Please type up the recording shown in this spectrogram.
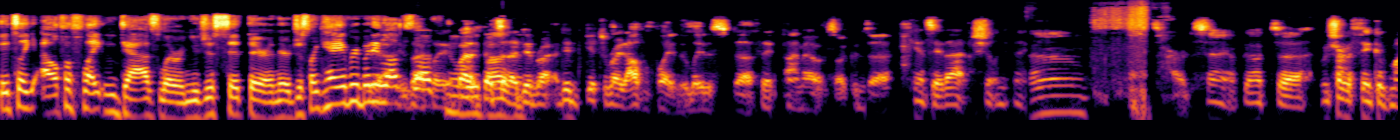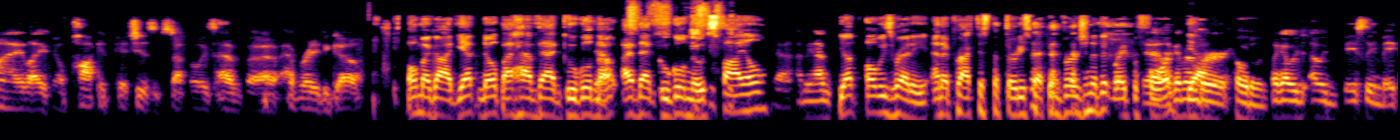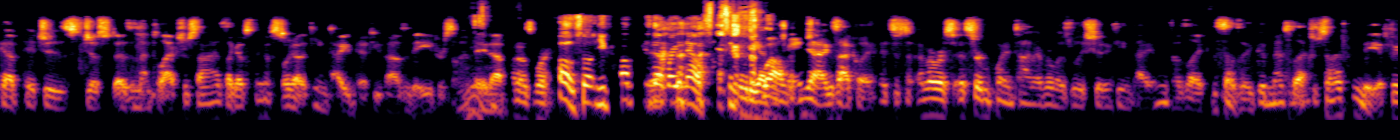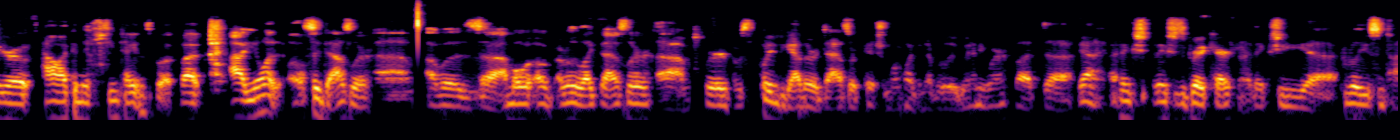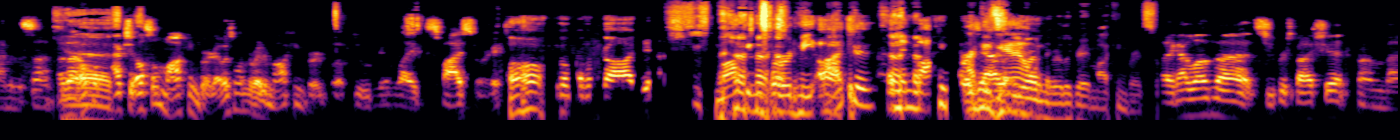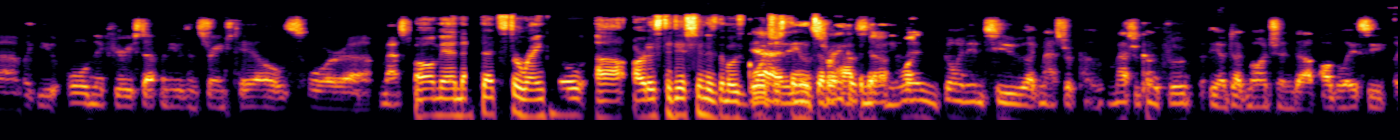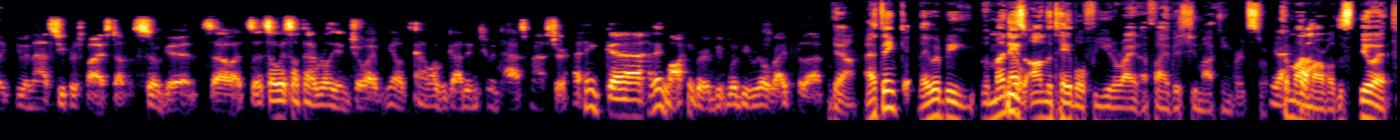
it's like alpha flight and dazzler and you just sit there and they're just like hey everybody Yeah, loves exactly. us Nobody But that said, I did write, I did get to write Alpha Flight in their latest uh, thing, time out, so I couldn't. Uh, can't say that. Shit, let me think. Um, it's hard to say. I've got. Uh, I'm trying to think of my like you know, pocket pitches and stuff. I always have uh, have ready to go. oh my god yep nope i have that google Yeah. note i have that google notes file Yeah, I mean, I'm yep always ready and i practiced the 30 second version of it right yeah, before like I remember. totally Like I would, I would basically make up pitches just as a mental exercise. Like I was think I've still got a Teen Titan at 2008 or something made up when I was working. oh so you can probably do that right now well, yeah, exactly. It's just I remember at a certain point in time, everyone was really shitting Teen Titans. I was like, this sounds like a good mental exercise for me to figure out how I can make a Teen Titans book. But uh, you know what? I'll say Dazzler. Um, I was uh, I'm I really like Dazzler. Um, we're, I was putting together a Dazzler pitch at one point that never really went anywhere. But uh, yeah, I think she, I think she's a great character. I think she uh, could really use some time in the sun. And then also, actually, also Mockingbird. I always wanted to write a Mockingbird book, do a real like spy story. Oh, oh my God! Yes. Mockingbird me up, and then Mockingbird me Yeah, I down. a really great Mockingbird story. Like I love that super spy shit from um, like the old Nick Fury stuff when he was in Strange Tales or uh, Master. Oh man, that that Steranko uh, artist edition is the most gorgeous Yeah, thing that's ever Steranko happened to anyone. And then going into like Master Kung, Master Kung Fu with you know Doug Moench and uh, Paul Gulacy, like doing that super spy stuff is so good. So it's it's always something I really enjoy. You know, it's kind of what we got into in Taskmaster. I think uh, I think Mockingbird would be, would be real ripe for that. Yeah, I think they would be. The money's No. on the table for you to write a five issue Mockingbird story. Yeah. Come on, Oh. Marvel, just do it.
